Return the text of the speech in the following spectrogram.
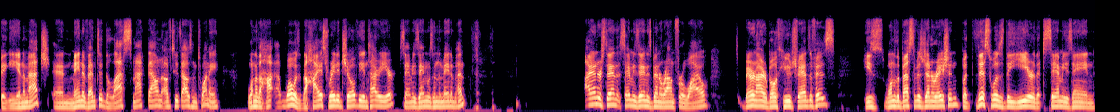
Big E in a match and main evented the last SmackDown of 2020. One of the high, what was it, the highest rated show of the entire year? Sami Zayn was in the main event. I understand that Sami Zayn has been around for a while. Bear and I are both huge fans of his. He's one of the best of his generation, but this was the year that Sami Zayn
